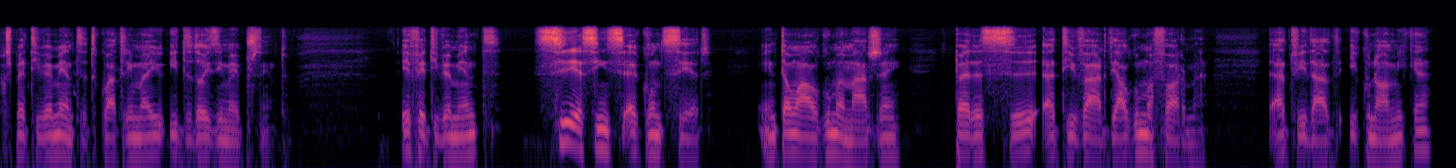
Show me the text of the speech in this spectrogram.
respectivamente de 4,5% e de 2,5%. Efetivamente, se assim acontecer, então há alguma margem para se ativar de alguma forma a atividade económica,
